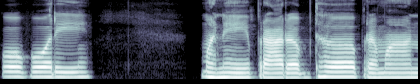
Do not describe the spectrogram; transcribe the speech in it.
कोपवरी म्हणे प्रारब्ध प्रमाण.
